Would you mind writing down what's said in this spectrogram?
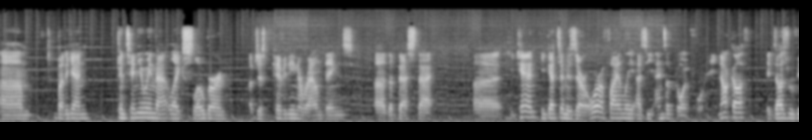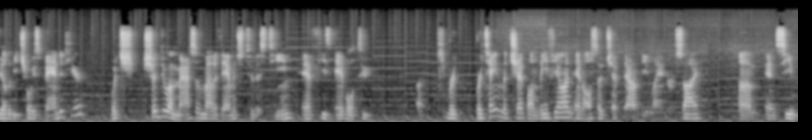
Um, but again, continuing that like slow burn of just pivoting around things uh, the best that uh, he can. He gets in his Zeraora finally as he ends up going for a knockoff. It does reveal to be Choice Banded here, which should do a massive amount of damage to this team if he's able to uh, re retain the chip on Leafeon and also chip down the Lander side um, and see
